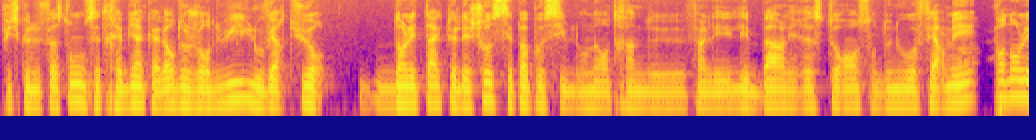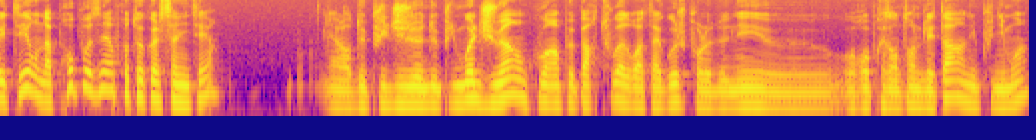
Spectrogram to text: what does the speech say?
Puisque de toute façon, on sait très bien qu'à l'heure d'aujourd'hui, l'ouverture, dans l'état actuel des choses, c'est pas possible. On est en train de. Enfin, les bars, les restaurants sont de nouveau fermés. Pendant l'été, on a proposé un protocole sanitaire. Alors, depuis, depuis le mois de juin, on court un peu partout à droite à gauche pour le donner euh, aux représentants de l'État, hein, ni plus ni moins.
